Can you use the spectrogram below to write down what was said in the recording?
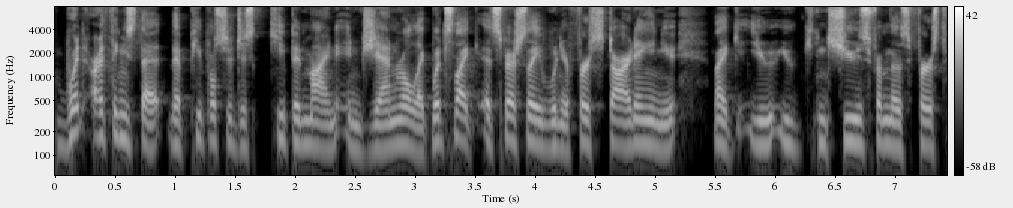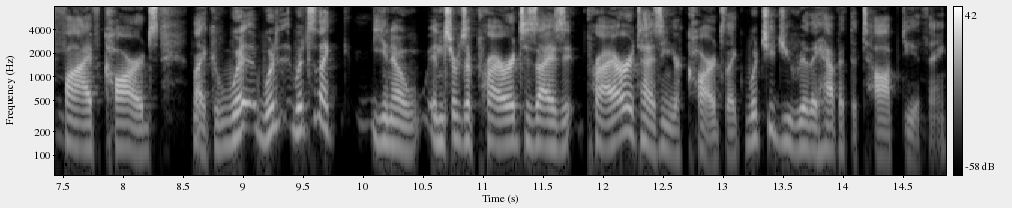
what are things that that people should just keep in mind in general like what's like especially when you're first starting and you like you you can choose from those first five cards like what, what what's like you know in terms of prioritizing prioritizing your cards like what should you really have at the top do you think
